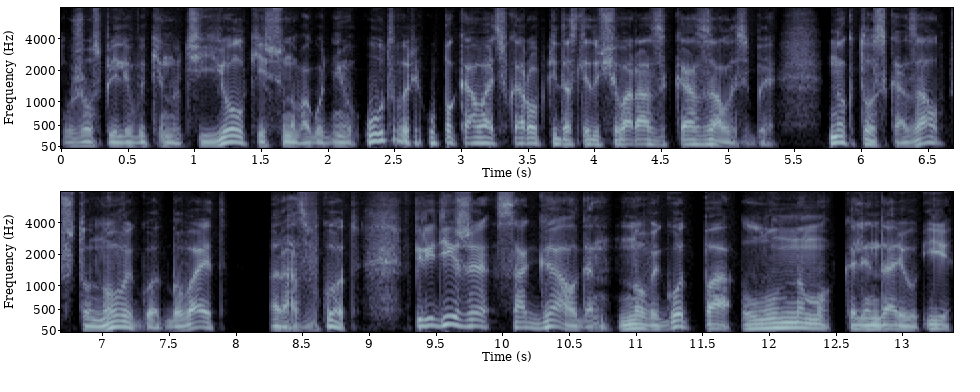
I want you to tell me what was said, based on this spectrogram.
уже успели выкинуть и елки, и всю новогоднюю утварь, упаковать в коробки до следующего раза, казалось бы. Но кто сказал, что Новый год бывает раз в год. Впереди же Сагалган, Новый год по лунному календарю. И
